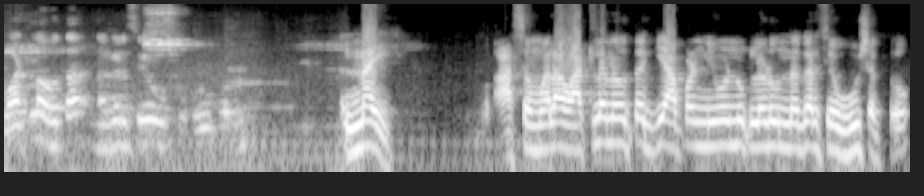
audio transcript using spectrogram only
वाटला होता नगरसेवक नाही. असं मला वाटलं नव्हतं की आपण निवडणूक लढून नगरसेवक होऊ शकतो.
